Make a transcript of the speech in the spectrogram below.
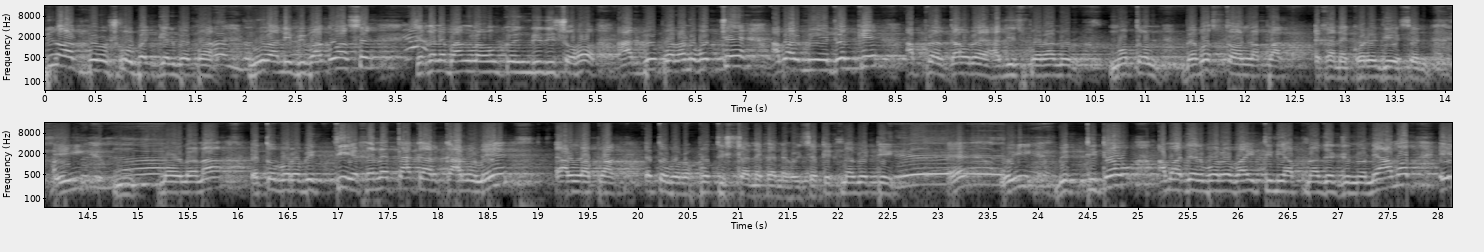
বিরাট বড় সৌভাগ্যের ব্যাপার। নুরানি বিভাগও আছে, সেখানে বাংলা অঙ্ক, ইংরেজি সহ আরবিও পড়ানো হচ্ছে। আবার মেয়েদেরকে আপনার দাওরায় হাদিস পড়ানোর মতন ব্যবস্থা আল্লাহ পাক এখানে করে দিয়েছেন। এই মৌলানা এত বড় ব্যক্তি এখানে থাকার কারণে আল্লাহ পাক এত বড় প্রতিষ্ঠান এখানে হয়েছে। ঠিক না বেটি হ্যাঁ? ওই ব্যক্তিটাও আমাদের বড় ভাই তিনি আপনাদের জন্য নিয়ামত। এই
